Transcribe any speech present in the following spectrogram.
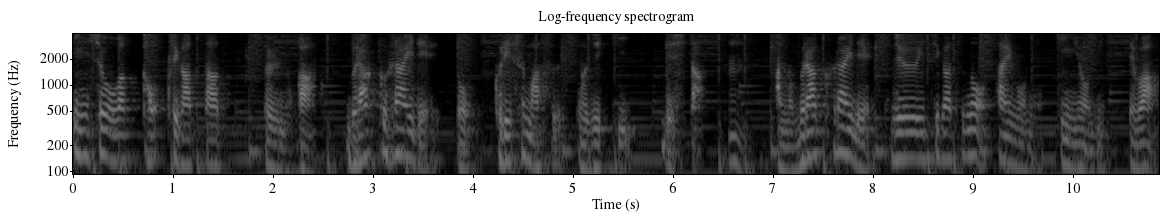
印象がか違ったというのがブラックフライデーとクリスマスの時期でした。うん。あのブラックフライデー11月の最後の金曜日では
